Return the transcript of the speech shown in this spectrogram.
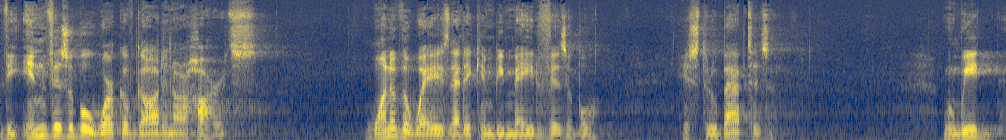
the invisible work of God in our hearts one of the ways that it can be made visible is through baptism. When we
